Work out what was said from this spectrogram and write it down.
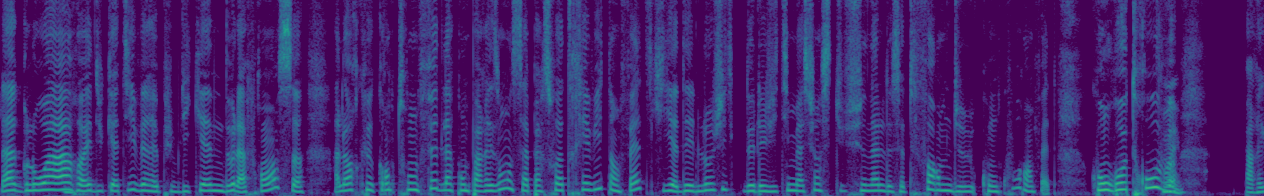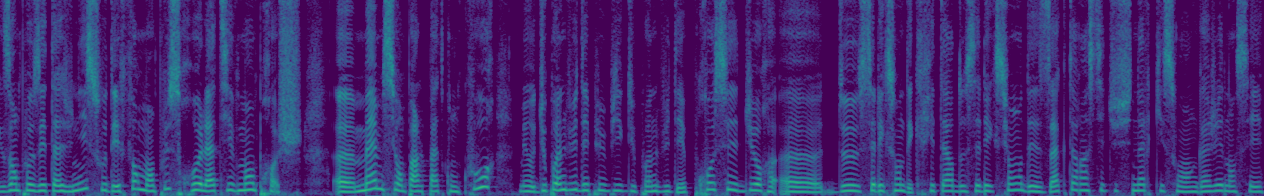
la gloire éducative et républicaine de la France. Alors que quand on fait de la comparaison, on s'aperçoit très vite en fait qu'il y a des logiques de légitimation institutionnelle de cette forme du concours en fait qu'on retrouve par exemple aux États-Unis, sous des formes en plus relativement proches. Euh, même si on ne parle pas de concours, mais du point de vue des publics, du point de vue des procédures euh, de sélection, des critères de sélection, des acteurs institutionnels qui sont engagés dans ces,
